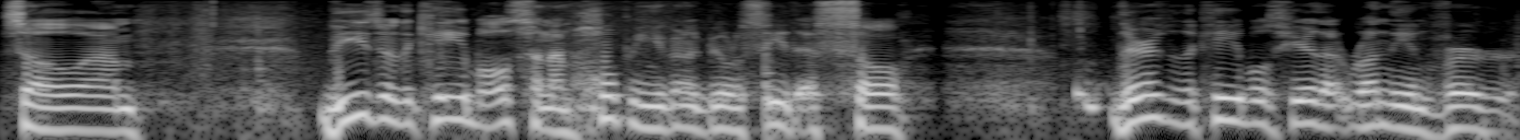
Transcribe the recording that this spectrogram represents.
So um, these are the cables, and I'm hoping you're going to be able to see this. So there's the cables here that run the inverter.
